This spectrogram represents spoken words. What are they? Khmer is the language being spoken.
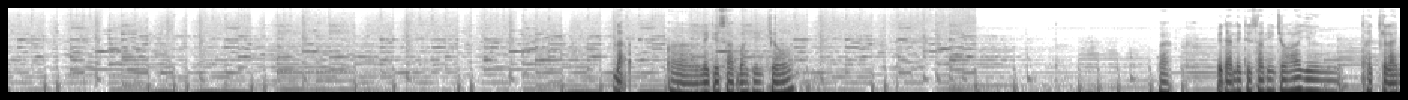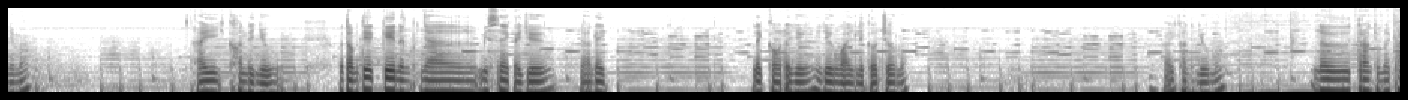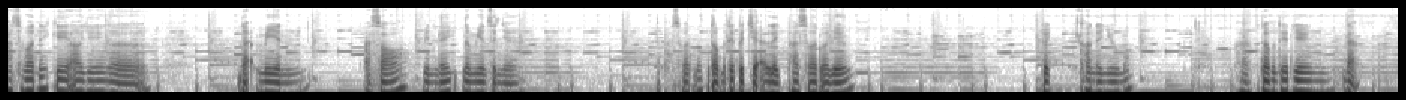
ដាក់លេខទូរស័ព្ទរបស់យើងចូល ពេលដាក់លេខទូរស័ព្ទយើងចូលហើយយើងថុចកន្លែងនេះមកហើយ continue បន្តមកទៀតគេនឹងផ្ញើ message ឲ្យយើងដល់លេខលេខកូដឲ្យយើងយើងវាយលេខកូដចូលមកហើយ continue មកនៅត្រង់ចំណុច password នេះគេឲ្យយើងអឺដាក់មានអក្សរមានលេខនិងមានសញ្ញា password មកបន្តមកទៀតបញ្ជាក់លេខ password របស់យើងចុច continue មកបាទបន្តមកទៀតយើងដាក់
